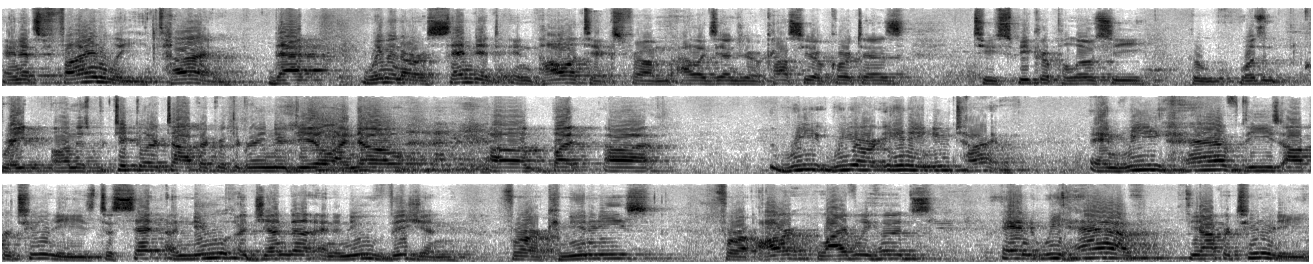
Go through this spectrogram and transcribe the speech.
And it's finally time that women are ascendant in politics from Alexandria Ocasio Cortez to Speaker Pelosi, who wasn't great on this particular topic with the Green New Deal, I know. Um, but uh, we, we are in a new time. And we have these opportunities to set a new agenda and a new vision for our communities, for our livelihoods, and we have the opportunity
